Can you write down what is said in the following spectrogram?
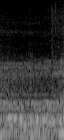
Oh.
